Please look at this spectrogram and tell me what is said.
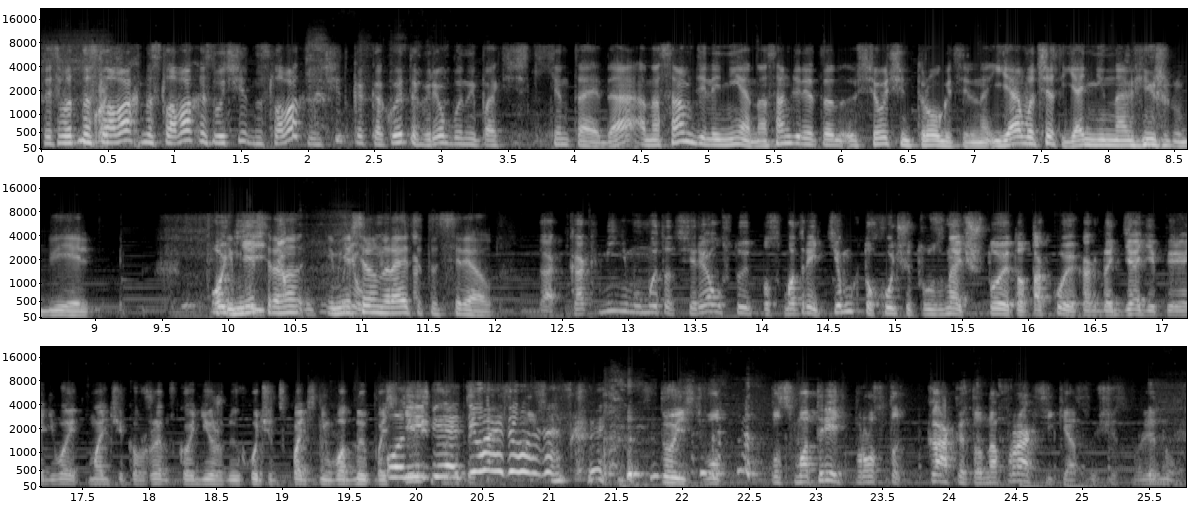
То есть вот на словах, на словах звучит, на словах звучит как какой-то гребаный практически хентай, да? А на самом деле нет, на самом деле это все очень трогательно. Я вот честно, я ненавижу Бель. Окей, и мне все равно, и мне все равно нравится этот сериал. Да, как минимум этот сериал стоит посмотреть тем, кто хочет узнать, что это такое, когда дядя переодевает мальчика в женскую одежду и хочет спать с ним в одной постели. Он не переодевает его в женскую одежду. То есть вот посмотреть просто, как это на практике осуществлено.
